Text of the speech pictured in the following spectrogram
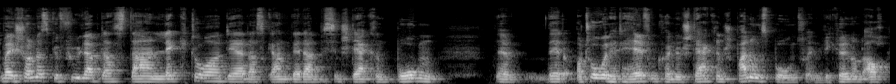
weil ich schon das Gefühl habe, dass da ein Lektor, der das der da ein bisschen stärkeren Bogen, der, der Autorin hätte helfen können, einen stärkeren Spannungsbogen zu entwickeln und auch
